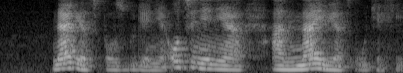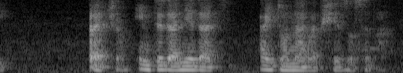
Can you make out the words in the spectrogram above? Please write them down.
najviac povzbudenia, ocenenia a najviac útechy. Prečo im teda nedať aj to najlepšie zo seba?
